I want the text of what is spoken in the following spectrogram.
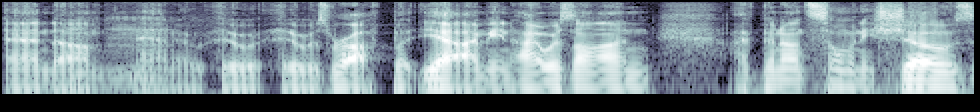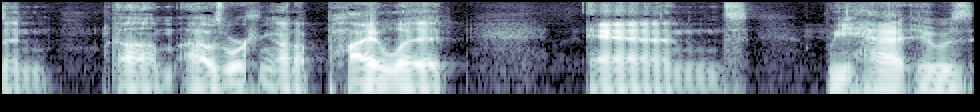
and um, man, it, it it was rough. But yeah, I mean, I was on, I've been on so many shows, and um, I was working on a pilot, and we had it was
